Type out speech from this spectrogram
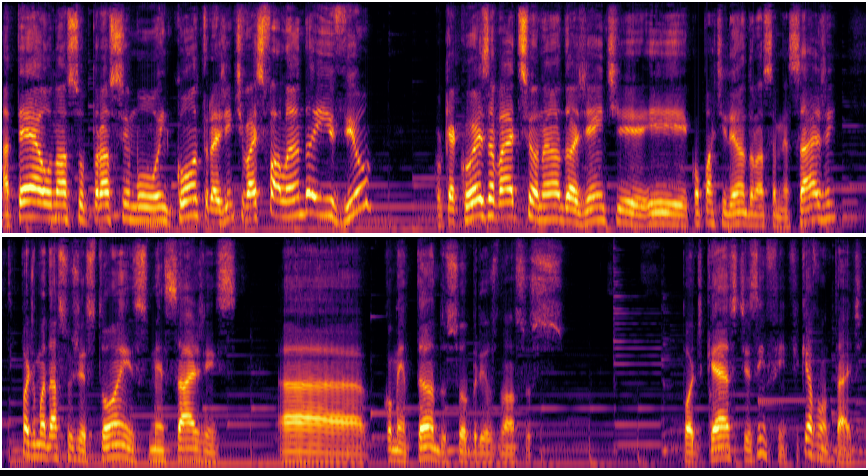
Até o nosso próximo encontro, a gente vai se falando aí, viu? Qualquer coisa, vai adicionando a gente e compartilhando nossa mensagem. Pode mandar sugestões, mensagens, uh, comentando sobre os nossos podcasts, enfim, fique à vontade.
